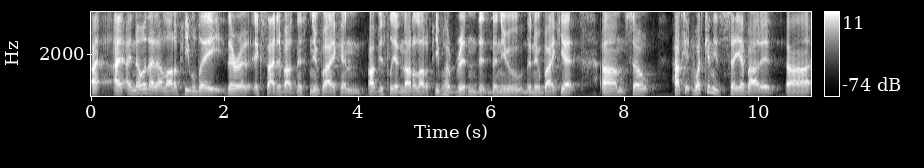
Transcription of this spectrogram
I, I I know that a lot of people they they're excited about this new bike, and obviously not a lot of people have ridden the, the new the new bike yet. Um, so how can what can you say about it? Uh,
